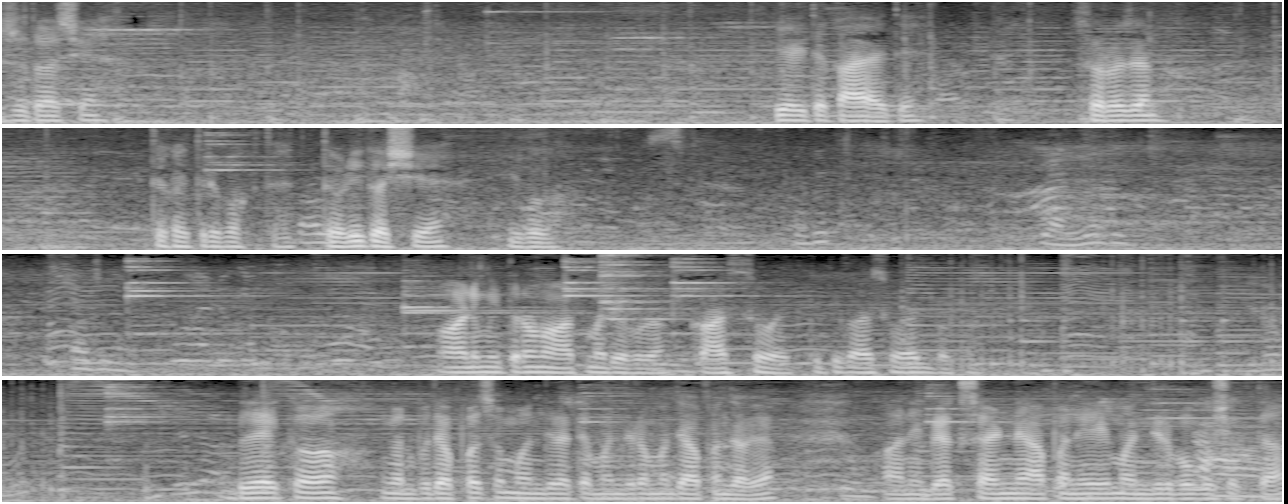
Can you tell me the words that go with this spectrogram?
सुद्धा असे हे इथे काय आहे ते? सर्वजण ते काहीतरी बघतायत. तळी कशी आहे? ही बघा. आणि मित्रांनो आतमध्ये बघा कासव आहेत. किती कासव आहेत बघा. एक गणपती बाप्पाचं मंदिर आहे. त्या मंदिरामध्ये आपण जाऊया. आणि बॅक साईडने आपण हे मंदिर बघू शकता.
